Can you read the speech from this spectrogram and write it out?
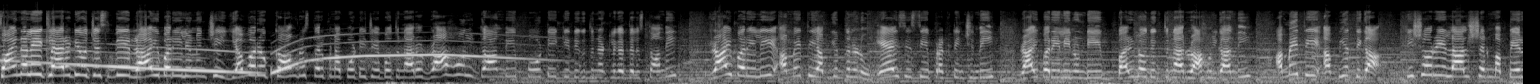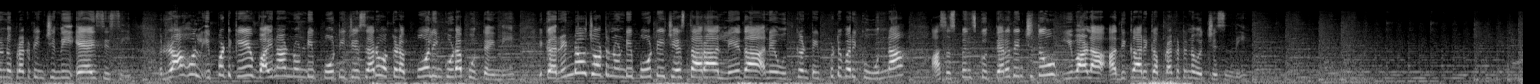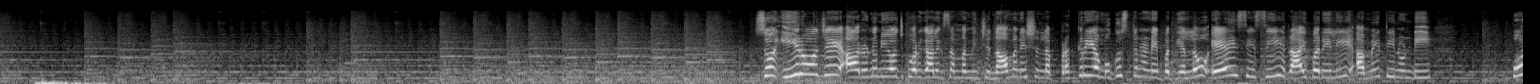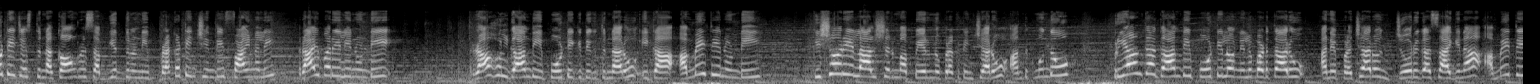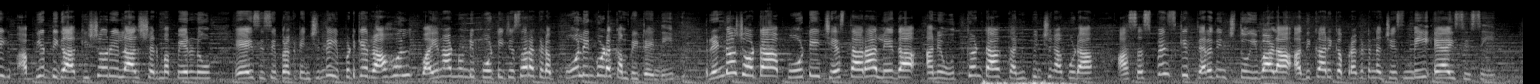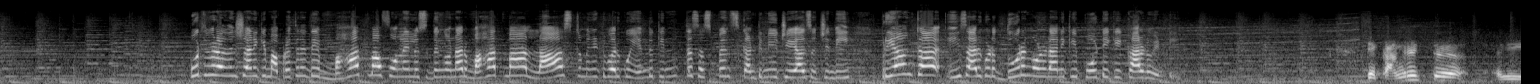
finally clarity వచ్చేసింది. రాయబరేలీ నుంచి ఎవరు కాంగ్రెస్ తరపున పోటీ చేయబోతున్నారు? రాహుల్ గాంధీ పోటీకి దిగుతున్నట్లుగా తెలుస్తోంది. రాయ్బరేలీ అమేథీ అభ్యర్థులను ఏఐసిసి ప్రకటించింది. రాయ్బరేలీ నుండి బరిలో దిగుతున్నారు రాహుల్ గాంధీ. అమేథీ అభ్యర్థిగా కిషోరీ లాల్ శర్మ పేరును ప్రకటించింది ఏఐసిసి రాహుల్ ఇప్పటికే వైనాడ్ నుండి పోటీ చేశారు. అక్కడ పోలింగ్ కూడా పూర్తయింది. ఇక రెండో చోటు నుండి పోటీ చేస్తారా లేదా అనే ఉత్కంఠ ఇప్పటి వరకు ఉన్నా ఆ సస్పెన్స్కు తెరదించుతూ ఇవాళ అధికారిక ప్రకటన వచ్చేసింది. సో ఈ రోజే ఆ రెండు నియోజకవర్గాలకు సంబంధించి నామినేషన్ల ప్రక్రియ ముగుస్తున్న నేపథ్యంలో ఏఐసిసి రాయ్బరేలీ అమేథీ నుండి పోటీ చేస్తున్న కాంగ్రెస్ అభ్యర్థులని ప్రకటించింది. ఫైనలీ రాయ్బరేలీ నుండి రాహుల్ గాంధీ పోటీకి దిగుతున్నారు. ఇక అమేథీ నుండి కిషోరీ లాల్ శర్మ పేరును ప్రకటించారు. అంతకుముందు ప్రియాంక గాంధీ పోటీలో నిలబడతారు అనే ప్రచారం జోరుగా సాగిన అమేథీ అభ్యర్థిగా కిషోరీ లాల్ శర్మ పేరును ఏఐసిసి ప్రకటించింది. ఇప్పటికే రాహుల్ వయనాడ్ నుండి పోటీ చేశారు. అక్కడ పోలింగ్ కూడా కంప్లీట్ అయింది. రెండో చోట పోటీ చేస్తారా లేదా అనే ఉత్కంఠ కనిపించినా కూడా ఆ సస్పెన్స్కి తెరదించుతూ ఇవాళ అధికారిక ప్రకటన చేసింది ఏఐసిసి. పూర్తి వివరాంశానికి మా ప్రతినిధి మహాత్మా ఫోన్ లైన్లో సిద్ధంగా ఉన్నారు. మహాత్మా లాస్ట్ మినిట్ వరకు ఎందుకు ఇంత సస్పెన్స్ కంటిన్యూ చేయాల్సి వచ్చింది? ప్రియాంక ఈసారి కూడా దూరంగా ఉండడానికి పోటీకి కారణం ఏంటి? కాంగ్రెస్ ఈ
